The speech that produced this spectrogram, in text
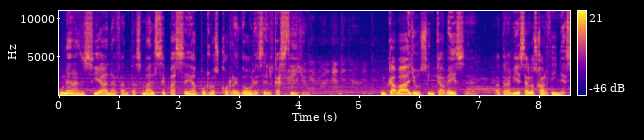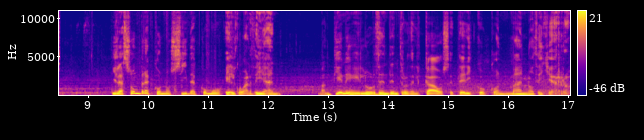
una anciana fantasmal se pasea por los corredores del castillo. Un caballo sin cabeza atraviesa los jardines y la sombra conocida como el guardián mantiene el orden dentro del caos etérico con mano de hierro.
